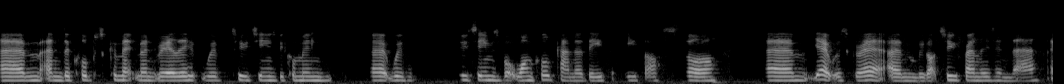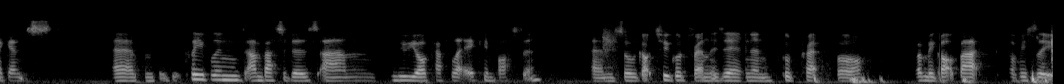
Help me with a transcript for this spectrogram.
um, and the club's commitment really with two teams becoming uh, with two teams but one club kind of the ethos. So um, yeah, it was great. Um, we got two friendlies in there against um, Cleveland Ambassadors and New York Athletic in Boston. Um, so we got two good friendlies in and good prep for when we got back. Obviously,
